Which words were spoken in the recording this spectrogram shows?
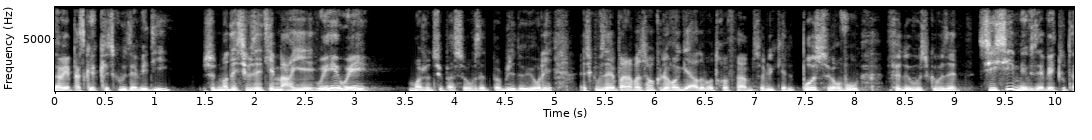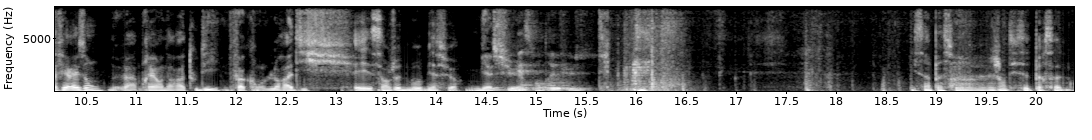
Non, mais parce que qu'est-ce que vous avez dit? Je demandais si vous étiez marié. Oui, oui. Moi, je ne suis pas sûr, vous n'êtes pas obligé de hurler. Est-ce que vous n'avez pas l'impression que le regard de votre femme, celui qu'elle pose sur vous, fait de vous ce que vous êtes? Si, si, mais vous avez tout à fait raison. Après, on aura tout dit une fois qu'on l'aura dit. Et sans jeu de mots, bien sûr. Bien sûr. Il est sympa, ce gentil, cette personne.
